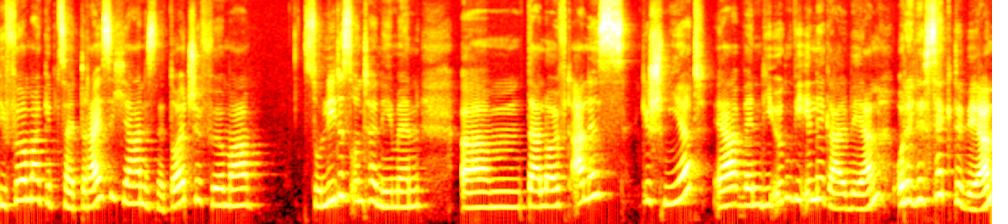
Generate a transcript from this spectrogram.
Die Firma gibt es seit 30 Jahren, ist eine deutsche Firma, solides Unternehmen. Ähm, da läuft alles geschmiert. Ja, wenn die irgendwie illegal wären oder eine Sekte wären,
